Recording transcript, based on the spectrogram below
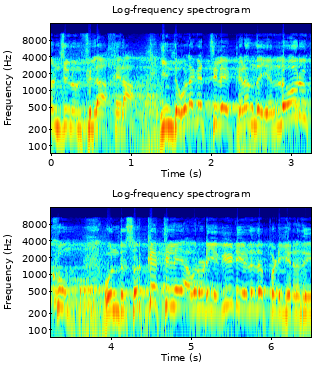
மன்சிலுன் ஃபில் ஆখিরা இந்த உலகத்திலே பிறந்த எல்லோருக்கும் ஒன்று சொர்க்கத்திலே அவருடைய வீடு எழுதப்படுகிறது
